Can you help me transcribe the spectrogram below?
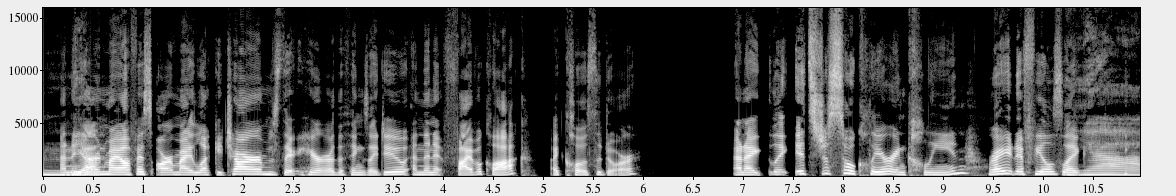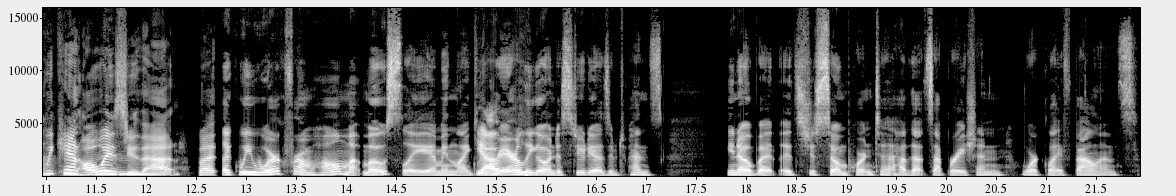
Mm. And Yeah. here in my office are my lucky charms. There, here are the things I do. And then at five o'clock, I close the door. And I like it's just so clear and clean, right? It feels like yeah, we can't always do Mhm. that, but Like we work from home mostly. I mean, like Yep. we rarely go into studios. It depends, you know, but it's just so important to have that separation, work life balance.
